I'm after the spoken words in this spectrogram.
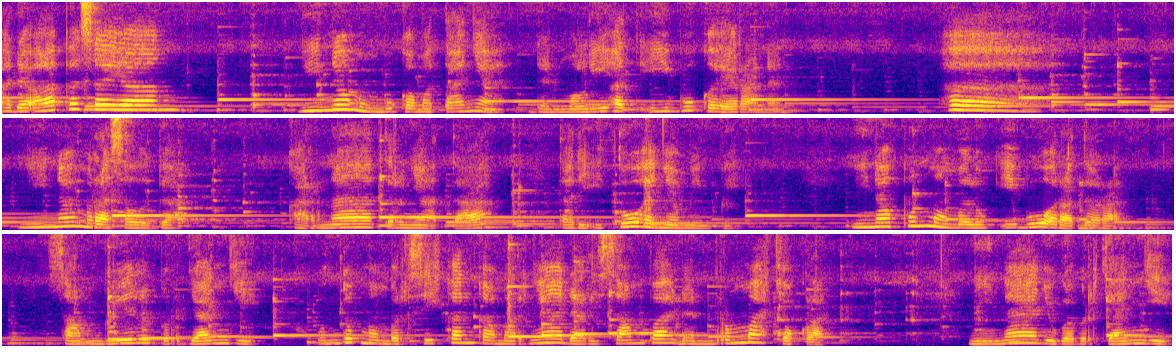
ada apa sayang? Nina membuka matanya dan melihat ibu keheranan. Hah, Nina merasa lega karena ternyata tadi itu hanya mimpi. Nina pun memeluk ibu erat-erat sambil berjanji untuk membersihkan kamarnya dari sampah dan remah coklat. Nina juga berjanji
